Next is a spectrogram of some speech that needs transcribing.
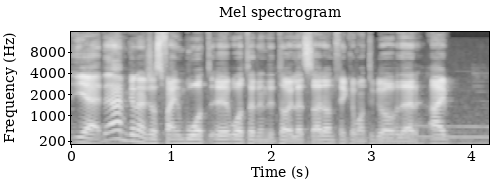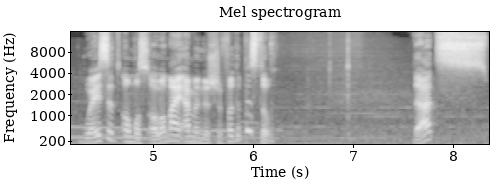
Yeah, I'm gonna just find water, uh, water in the toilet, so I don't think I want to go over there. I wasted almost all of my ammunition for the pistol. That's...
